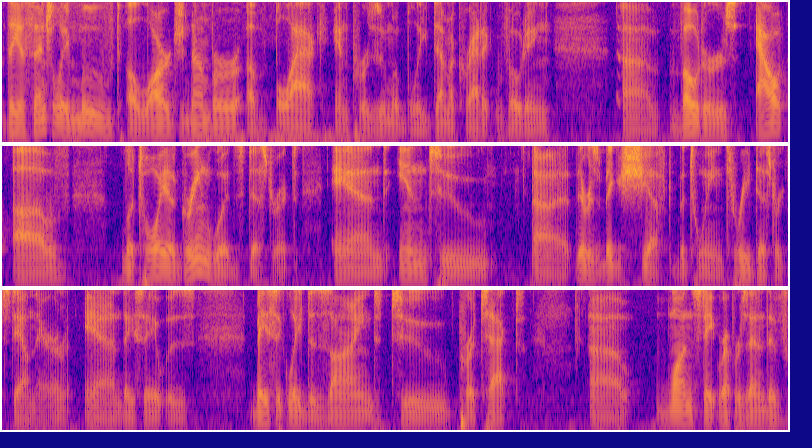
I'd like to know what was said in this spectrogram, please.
they essentially moved a large number of black and presumably Democratic voting uh, voters out of Latoya Greenwood's district and into. Uh, there was a big shift between three districts down there, and they say it was basically designed to protect uh, one state representative,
